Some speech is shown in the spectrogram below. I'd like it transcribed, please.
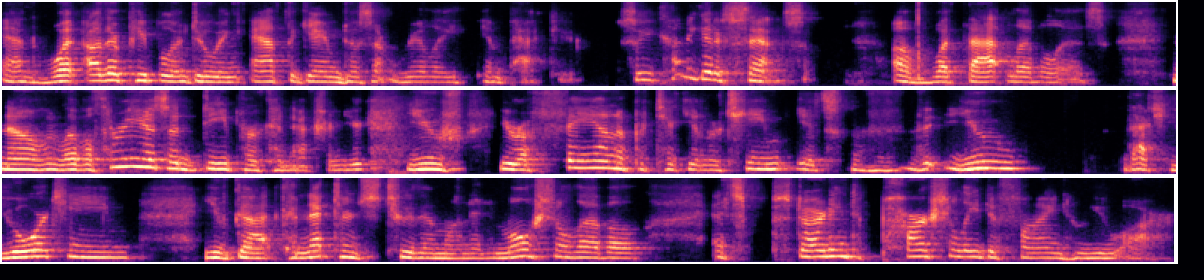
And what other people are doing at the game doesn't really impact you. So you kind of get a sense of what that level is. Now, level three is a deeper connection. You, you you're a fan of a particular team. It's the, you, that's your team. You've got connections to them on an emotional level. It's starting to partially define who you are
